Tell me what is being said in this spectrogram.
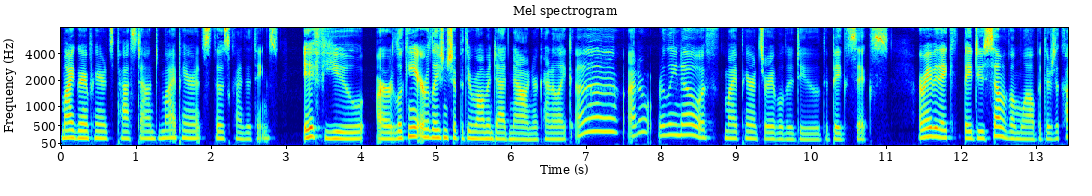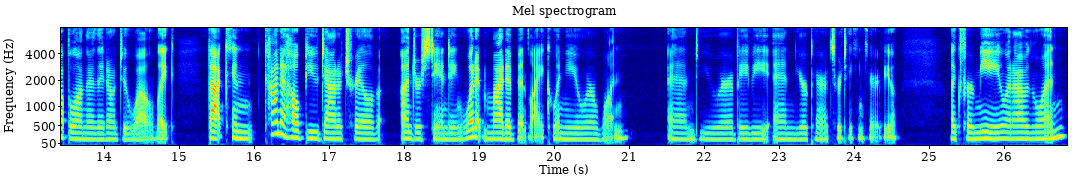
my grandparents passed down to my parents, those kinds of things. If you are looking at your relationship with your mom and dad now and you're kind of like, uh, I don't really know if my parents are able to do the big six, or maybe they they do some of them well, but there's a couple on there they don't do well. Like that can kind of help you down a trail of understanding what it might have been like when you were one and you were a baby and your parents were taking care of you. Like for me, when I was one,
